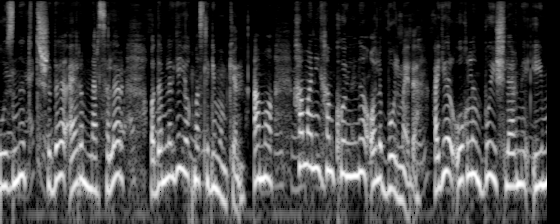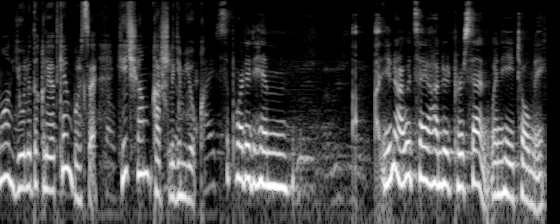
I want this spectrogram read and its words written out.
o'zini tutishida ayrim narsalar odamlarga yoqmasligi mumkin. Ammo hammaning ham ko'nglini olib bo'lmaydi. Agar o'g'lim bu ishlarni iymon yo'lida qilayotgan bo'lsa, hech ham qarshiligim yo'q. You know, I would say 100% when he told me.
